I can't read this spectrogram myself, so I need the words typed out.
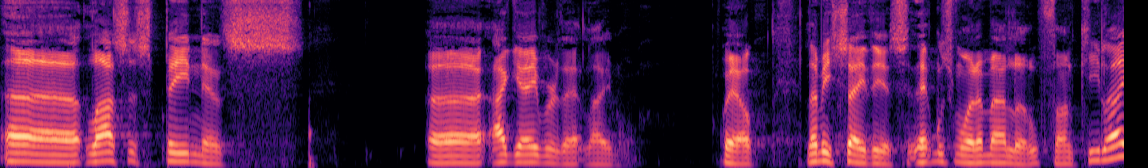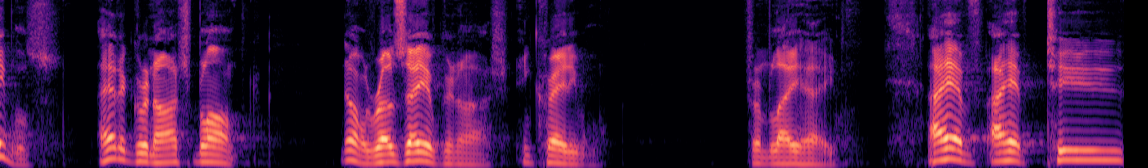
uh, Las Espinas. Uh, I gave her that label. Well, let me say this. That was one of my little funky labels. I had a Grenache Blanc. No, a Rosé of Grenache. Incredible. From Lehay. I have I have two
